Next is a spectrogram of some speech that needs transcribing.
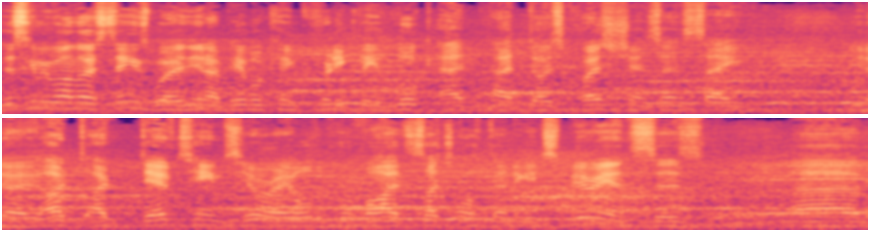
this can be one of those things where you know people can critically look at, at those questions and say, you know, our, our dev teams here are able to provide such authentic experiences. Um,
